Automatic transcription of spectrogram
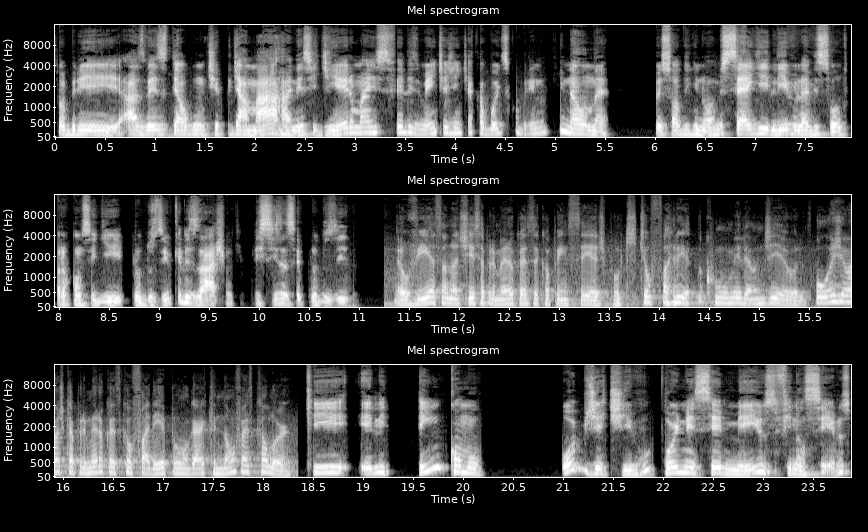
sobre, às vezes, ter algum tipo de amarra nesse dinheiro, mas felizmente a gente acabou descobrindo que não, né? O pessoal do Gnome segue livre, leve e solto para conseguir produzir o que eles acham que precisa ser produzido. Eu vi essa notícia, a primeira coisa que eu pensei é, tipo, o que, que eu faria com um milhão de euros? Hoje eu acho que a primeira coisa que eu faria é para um lugar que não faz calor. Que ele tem como objetivo fornecer meios financeiros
